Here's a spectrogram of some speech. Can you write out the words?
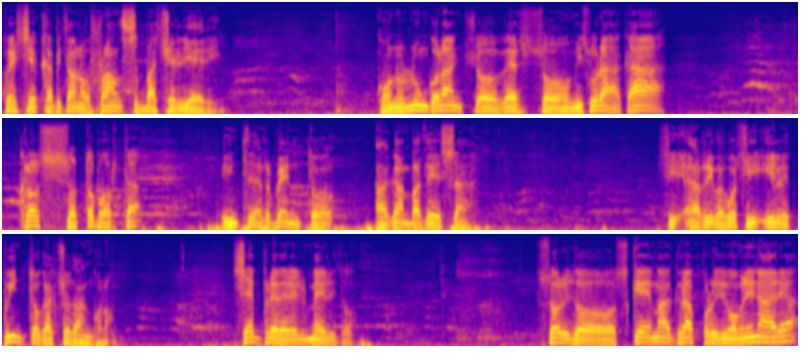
questo è il capitano Franz Baccellieri. Con un lungo lancio verso Misuraca cross sotto porta intervento a gamba tesa. Si arriva così il quinto calcio d'angolo. Sempre per il merito. Solito schema, grappolo di uomini in area,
